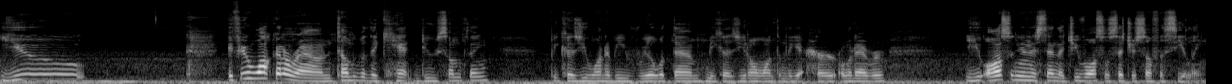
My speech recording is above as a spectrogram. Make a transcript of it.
You, if you're walking around telling people they can't do something because you want to be real with them, because you don't want them to get hurt or whatever, you also need to understand that you've also set yourself a ceiling.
